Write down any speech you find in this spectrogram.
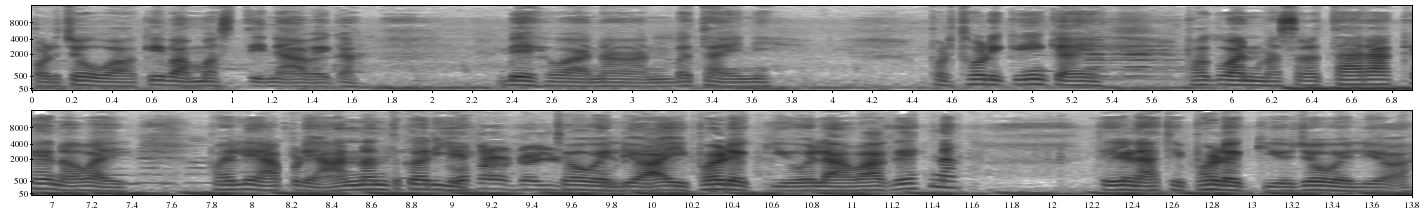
પણ જોવો આ કેવા મસ્તીને આવે ગા બેહવાના અને બધાયની. પણ થોડીક ઈ કાંઈ ભગવાનમાં શ્રદ્ધા રાખે ને અવાય. ભલે આપણે આનંદ કરીએ. જોતા જોવે લ્યો આ ભડક્યો ઓલા વાગે ને તેણાથી ભડક્યું. જોવે લ્યો આ.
